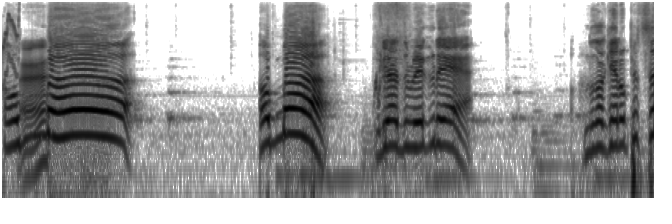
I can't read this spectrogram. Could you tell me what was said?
엄마! 엄마! 우리 아들 왜 그래 누가 괴롭혔어?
